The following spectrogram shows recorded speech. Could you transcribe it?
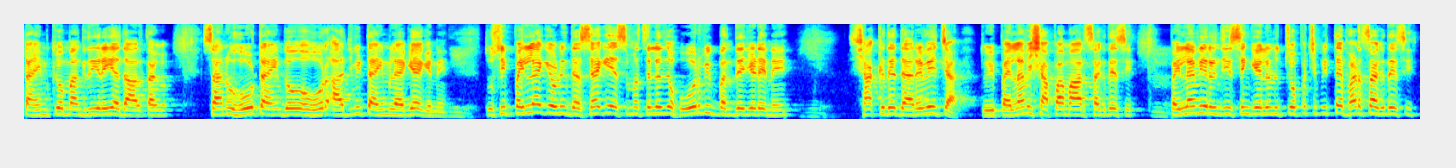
ਟਾਈਮ ਕਿਉਂ ਮੰਗਦੀ ਰਹੀ ਅਦਾਲਤਾਂ? ਕੋਲ? ਸਾਨੂੰ ਹੋਰ ਟਾਈਮ ਦਿਓ ਹੋਰ ਅੱਜ ਵੀ ਟਾਈਮ ਲੈ ਗਏ ਹੈਗੇ ਨੇ। ਤੁਸੀਂ ਪਹਿਲਾਂ ਕਿਉਂ ਨਹੀਂ ਦੱਸਿਆ ਕਿ ਇਸ ਮਸਲੇ 'ਚ ਹੋਰ ਵੀ ਬੰਦੇ ਜਿਹੜੇ ਨੇ ਸ਼ੱਕ ਦੇ ਦਾਇਰੇ ਵਿੱਚ ਆ। ਤੁਸੀਂ ਪਹਿਲਾਂ ਵੀ ਛਾਪਾ ਮਾਰ ਸਕਦੇ ਸੀ। ਪਹਿਲਾਂ ਵੀ ਰਣਜੀਤ ਸਿੰਘ ਗਿੱਲ ਨੂੰ ਚੁੱਪ ਚਪੀਤੇ ਫੜ ਸਕਦੇ ਸੀ।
